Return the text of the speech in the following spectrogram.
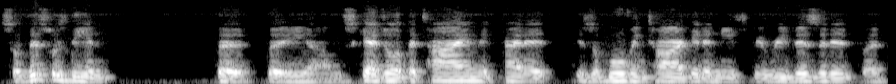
So this was the the the um, schedule at the time. It kind of is a moving target and needs to be revisited, but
